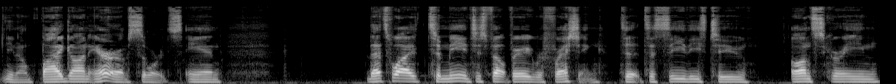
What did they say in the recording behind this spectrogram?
you know, bygone era of sorts. And, that's why to me it just felt very refreshing to to see these two on screen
